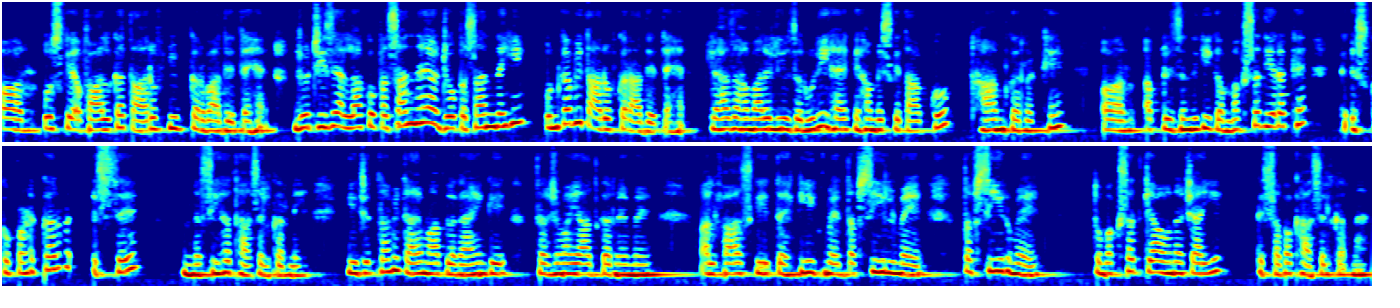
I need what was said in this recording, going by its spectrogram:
और उसके अफाल का तारुफ भी करवा देते हैं। जो चीज़ें अल्लाह को पसंद है और जो पसंद नहीं, उनका भी तारुफ करा देते हैं। लिहाजा हमारे लिए ज़रूरी है कि हम इस किताब को थाम कर रखें और अपनी ज़िंदगी का मकसद ये रखें कि इसको पढ़कर इससे नसीहत हासिल करनी। ये जितना भी टाइम आप लगाएँगे तर्जमा याद करने में, अल्फाज की तहकीक में, तफसील में, तफसीर में तो मकसद क्या होना चाहिए? कि सबक हासिल करना है।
